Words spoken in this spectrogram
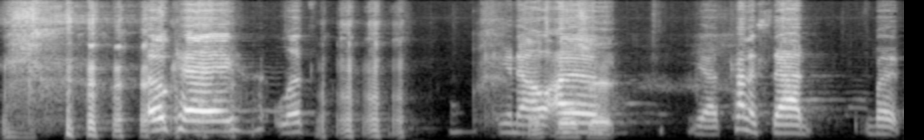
okay, let's. You know, I, yeah, it's kind of sad, but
